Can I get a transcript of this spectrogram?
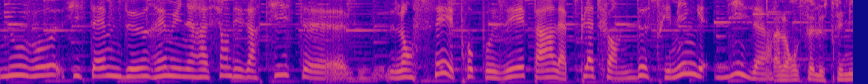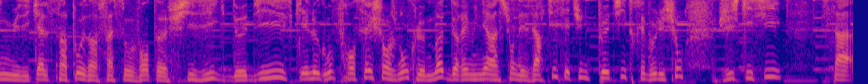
nouveau système de rémunération des artistes euh, lancé et proposé par la plateforme de streaming Deezer. Alors on le sait, le streaming musical s'impose hein, face aux ventes physiques de disques et le groupe français change donc le mode de rémunération des artistes. C'est une petite révolution. Jusqu'ici, ça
